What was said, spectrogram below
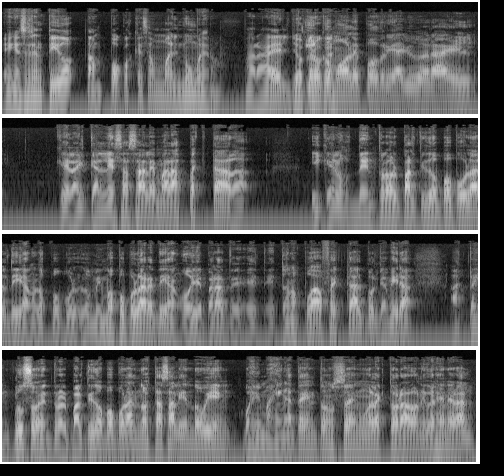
en ese sentido, tampoco es que sea un mal número para él. Yo creo ¿Y que. cómo le podría ayudar a él que la alcaldesa sale mal aspectada y que los dentro del Partido Popular digan, los, popu- los mismos populares digan, oye, espérate, et- esto nos puede afectar porque mira, hasta incluso dentro del Partido Popular no está saliendo bien, pues imagínate entonces en un electorado a nivel general,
